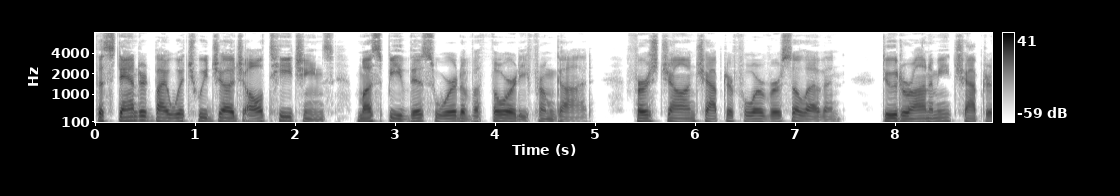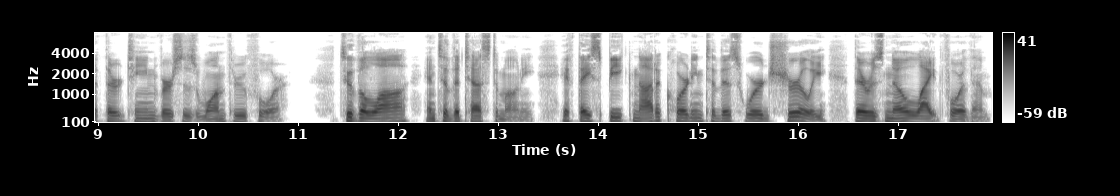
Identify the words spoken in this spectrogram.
The standard by which we judge all teachings must be this word of authority from God. 1 John chapter 4 verse 11, Deuteronomy chapter 13 verses 1 through 4. To the law and to the testimony, if they speak not according to this word, surely there is no light for them.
